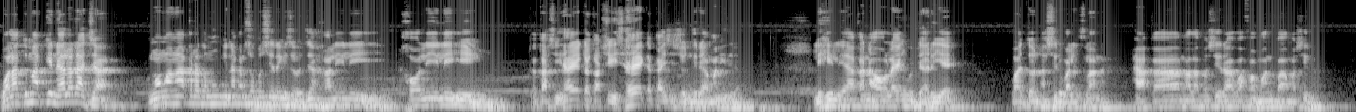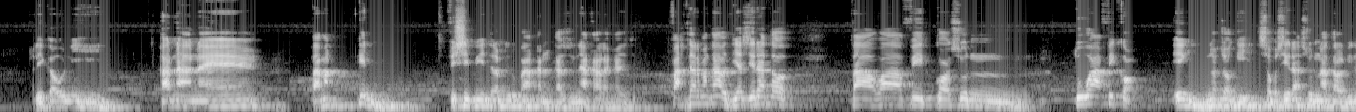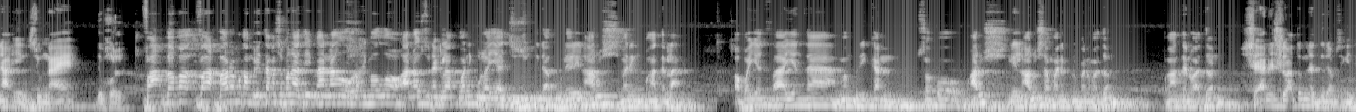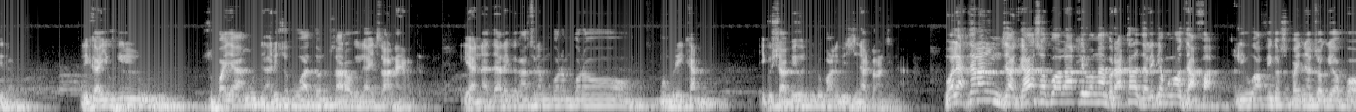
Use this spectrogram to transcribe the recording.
Wala makin halan aja. Ngongangaken kemungkinan akan sapa siring saja khalili khalili ing. Kekasih hai kekasih hai kekasih sendiri aman hidra. Lihil ya karena oleh dari ya. Wadon asir paling selana. Haka ngala pasira wa faman pa masil likaunihi. Karena aneh tamakin. Visibi dalam dirupakan kazina kala kaji fahdar maka dia sirato tawafikosun tuwafiko ing nyocogi sapa sira sunnatal bina ing sunae dukhul Fa'akhbara maka memberitakan sapa nadim anau rahimallah anau sunah kelakuan iku la juzu tidak boleh lil arus maring pengantin lanang. Apa yang ta memberikan sopo arus lil arus sama maring perempuan wadon pengantin wadon seane sesuatu minat dirab sing dirab. Lika yuhillu supaya ngudari sopo wadon sara wilayah celana ya. Liana dari kekang sunah mengkono-mengkono memberikan iku syabihun nyerupani bisina kelan zina. Walih dalan jaga sapa lakil wong berakal dalika mengodafa liwafika supaya nyocoki apa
